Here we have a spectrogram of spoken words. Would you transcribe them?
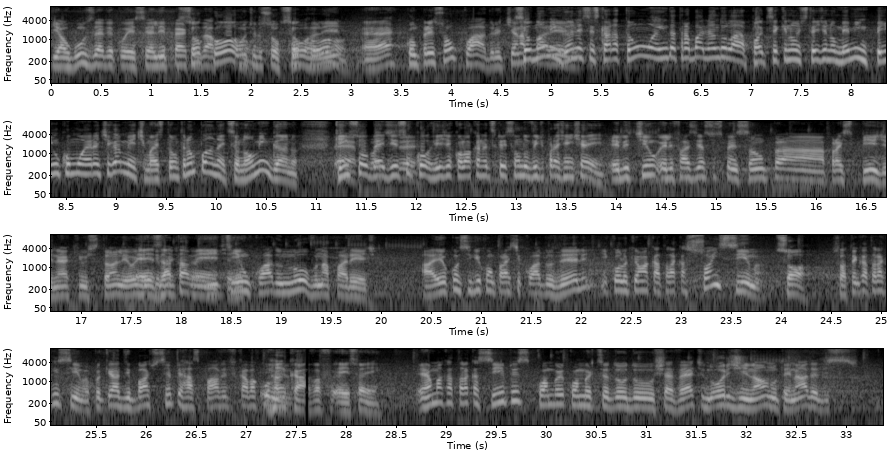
que alguns devem conhecer ali perto da socorro, ponte do Socorro, ali. É. Comprei só o quadro, ele tinha Se eu não me engano, esses caras estão ainda trabalhando lá. Pode ser que não esteja no mesmo empenho como era antigamente, mas estão trampando ainda, se eu não me engano. Quem É, souber disso, ser. corrija, coloca na descrição do vídeo pra gente aí. Ele, tinha, ele fazia suspensão para Speed, né? Que o Stanley hoje Exatamente, E tinha um quadro novo na parede. Aí eu consegui comprar esse quadro dele e coloquei uma catraca só em cima. Só. Só tem catraca em cima, porque a de baixo sempre raspava e ficava comendo. Arrancava, é isso aí. É uma catraca simples, com o amortecedor do Chevette, no original, não tem nada de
